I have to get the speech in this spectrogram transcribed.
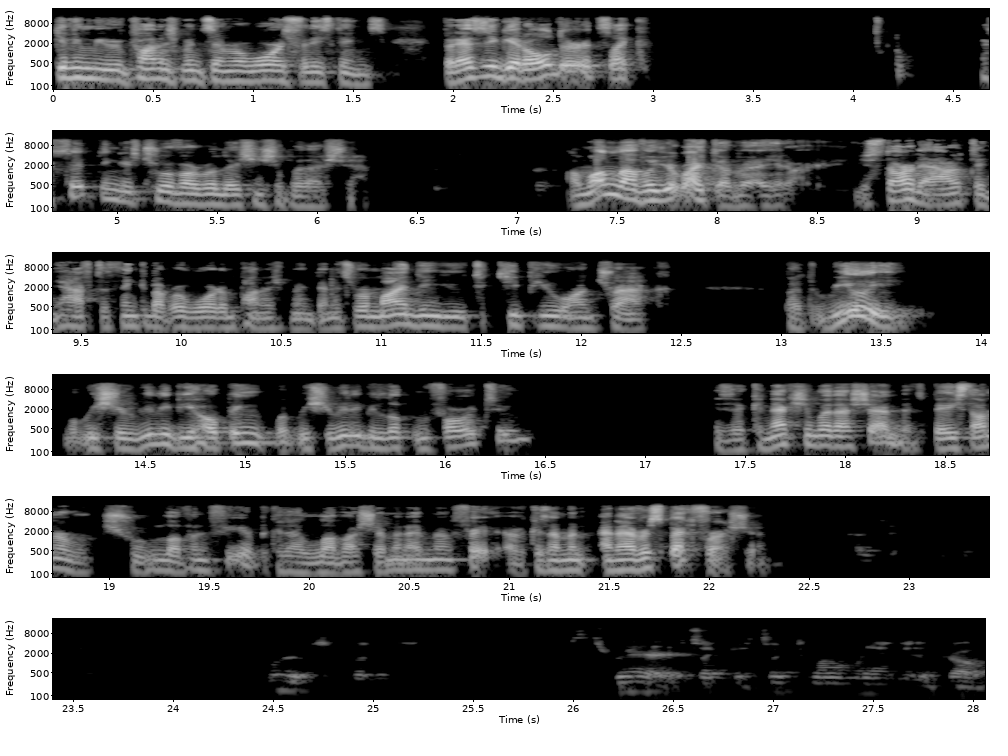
giving me punishments and rewards for these things. But as you get older, it's like the same thing is true of our relationship with Hashem. On one level, you're right. You know, you start out and you have to think about reward and punishment, and it's reminding you to keep you on track. But really, what we should really be hoping, what we should really be looking forward to, is a connection with Hashem that's based on a true love and fear. Because I love Hashem and I'm afraid, because I'm an, and I have respect for Hashem. It works, but it's, it's rare. It's like it's like tomorrow morning I get a job.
